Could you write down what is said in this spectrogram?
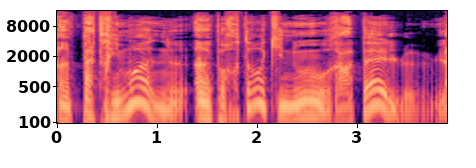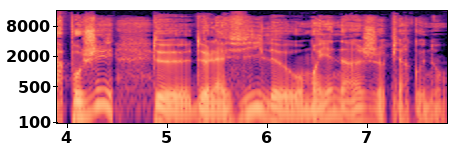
un patrimoine important qui nous rappelle l'apogée de, la ville au Moyen Âge, Pierre Gonneau.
